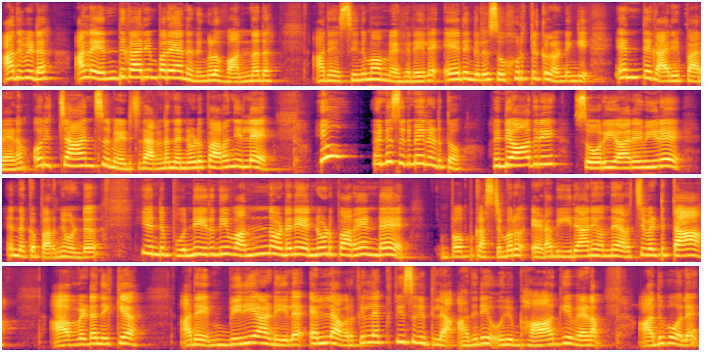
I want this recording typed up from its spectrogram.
അത് വിട് അല്ല എന്ത് കാര്യം പറയാനാണ് നിങ്ങൾ വന്നത്? അതെ സിനിമാ മേഖലയിലെ ഏതെങ്കിലും സുഹൃത്തുക്കളുണ്ടെങ്കിൽ എന്റെ കാര്യം പറയണം. ഒരു ചാൻസ് മേടിച്ച് തരണം എന്നോട് പറഞ്ഞില്ലേ? യോ എന്നെ സിനിമയിലെടുത്തോ? എന്റെ ആതിരെ സോറി ആരേ മീരേ എന്നൊക്കെ പറഞ്ഞുകൊണ്ട് എന്റെ പൊന്നെ ഇത് നീ വന്ന ഉടനെ എന്നോട് പറയണ്ടേ? ഇപ്പം കസ്റ്റമർ എടാ ബീരാനെ ഒന്ന് ഇറച്ചി വെട്ടി താ. അവിടെ നിൽക്കുക അതെ ബിരിയാണിയിൽ എല്ലാവർക്കും ലെഗ് പീസ് കിട്ടില്ല. അതിന് ഒരു ഭാഗ്യം വേണം. അതുപോലെ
